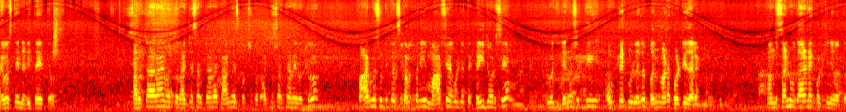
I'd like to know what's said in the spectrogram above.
ವ್ಯವಸ್ಥೆ ನಡೀತಾ ಇತ್ತು. ಸರ್ಕಾರ ಇವತ್ತು, ರಾಜ್ಯ ಸರ್ಕಾರ, ಕಾಂಗ್ರೆಸ್ ಪಕ್ಷದ ರಾಜ್ಯ ಸರ್ಕಾರ ಇವತ್ತು ಫಾರ್ಮಸ್ಯೂಟಿಕಲ್ಸ್ ಕಂಪನಿ ಮಾಫಿಯಾಗಳ ಜೊತೆ ಕೈ ಜೋಡಿಸಿ ಇವತ್ತು ಜನೌಷಧಿ ಔಟ್ಲೆಟ್ಗಳನ್ನೆಲ್ಲ ಬಂದ್ ಮಾಡಕ್ಕೆ ಹೊರಟಿದ್ದಾರೆ. ಒಂದು ಸಣ್ಣ ಉದಾಹರಣೆ ಕೊಡ್ತೀನಿ ಇವತ್ತು.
